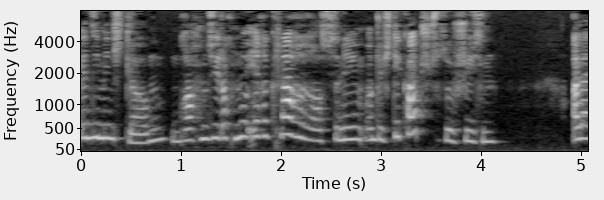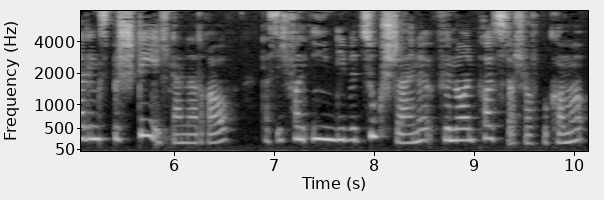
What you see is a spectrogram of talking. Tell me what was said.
wenn Sie mir nicht glauben, brauchen Sie doch nur Ihre Knarre rauszunehmen und durch die Couch zu schießen. Allerdings bestehe ich dann darauf, dass ich von Ihnen die Bezugssteine für neuen Polsterstoff bekomme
